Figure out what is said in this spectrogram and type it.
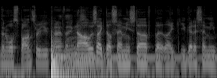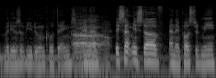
then we'll sponsor you kind of thing? No, it was like they'll send me stuff, but like you gotta send me videos of you doing cool things. and then Oh. they sent me stuff and they posted me,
